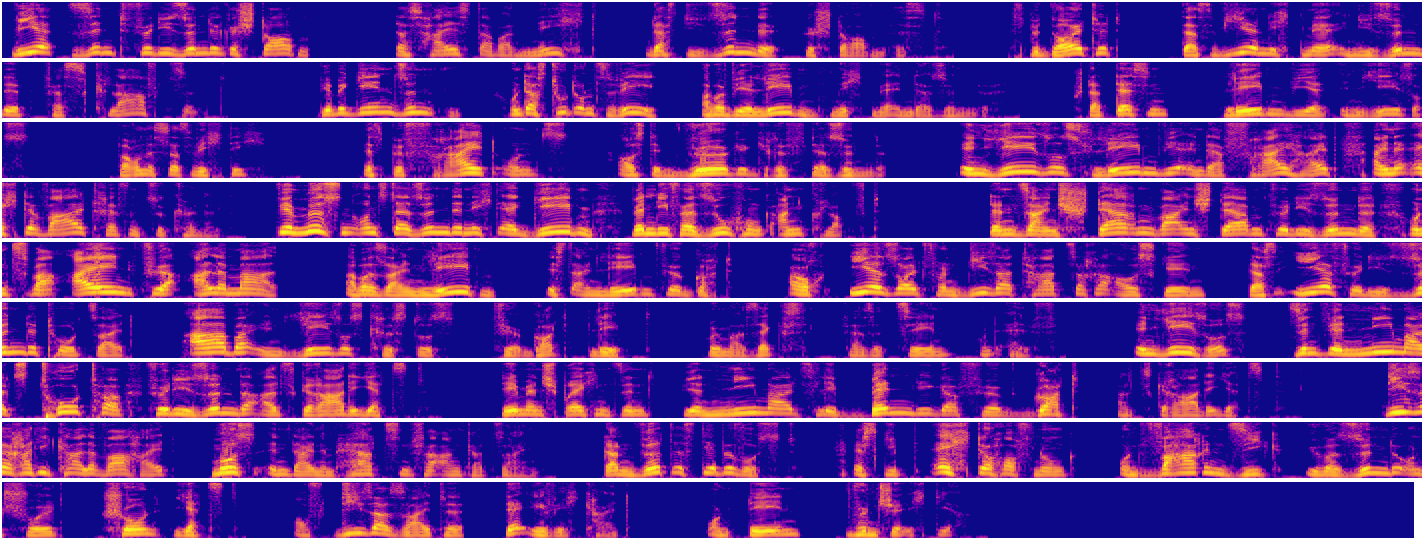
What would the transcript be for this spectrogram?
Wir sind für die Sünde gestorben. Das heißt aber nicht, dass die Sünde gestorben ist. Es bedeutet, dass wir nicht mehr in die Sünde versklavt sind. Wir begehen Sünden, und das tut uns weh, aber wir leben nicht mehr in der Sünde. Stattdessen leben wir in Jesus. Warum ist das wichtig? Es befreit uns aus dem Würgegriff der Sünde. In Jesus leben wir in der Freiheit, eine echte Wahl treffen zu können. Wir müssen uns der Sünde nicht ergeben, wenn die Versuchung anklopft. Denn sein Sterben war ein Sterben für die Sünde, und zwar ein für allemal. Aber sein Leben ist ein Leben für Gott. Auch ihr sollt von dieser Tatsache ausgehen, dass ihr für die Sünde tot seid, aber in Jesus Christus für Gott lebt. Römer 6, Verse 10 und 11. In Jesus sind wir niemals toter für die Sünde als gerade jetzt. Dementsprechend sind wir niemals lebendiger für Gott als gerade jetzt. Diese radikale Wahrheit muss in deinem Herzen verankert sein. Dann wird es dir bewusst, es gibt echte Hoffnung und wahren Sieg über Sünde und Schuld schon jetzt, auf dieser Seite der Ewigkeit. Und den wünsche ich dir.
